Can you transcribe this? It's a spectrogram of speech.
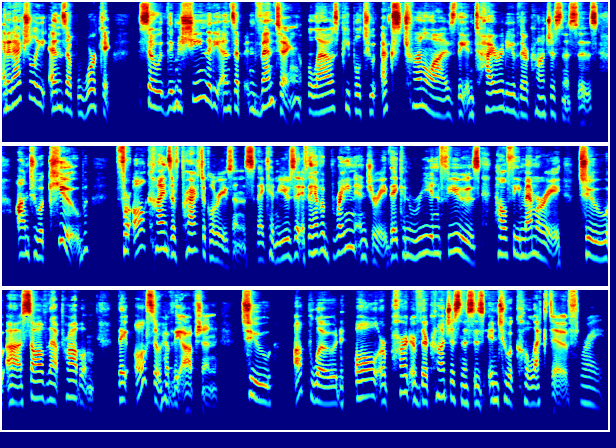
And it actually ends up working. So the machine that he ends up inventing allows people to externalize the entirety of their consciousnesses onto a cube for all kinds of practical reasons. They can use it if they have a brain injury, they can reinfuse healthy memory to uh, solve that problem. They also have the option to upload all or part of their consciousnesses into a collective. Right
